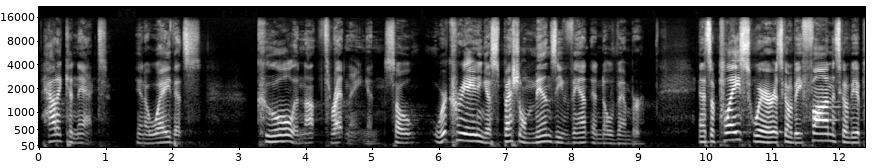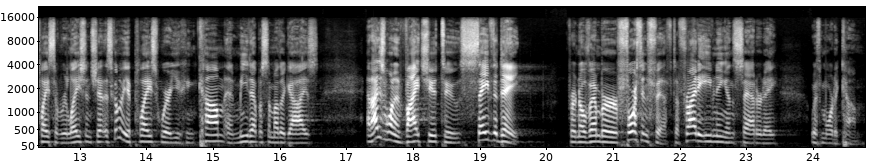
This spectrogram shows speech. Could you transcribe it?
how to connect in a way that's cool and not threatening. And so we're creating a special men's event in November. And it's a place where it's going to be fun. It's going to be a place of relationship. It's going to be a place where you can come and meet up with some other guys. And I just want to invite you to save the date for November 4th and 5th, a Friday evening and Saturday, with more to come.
